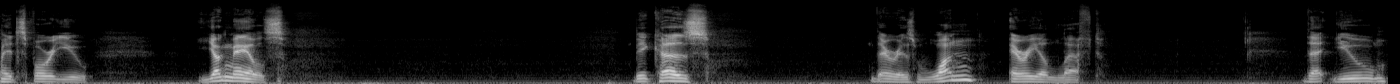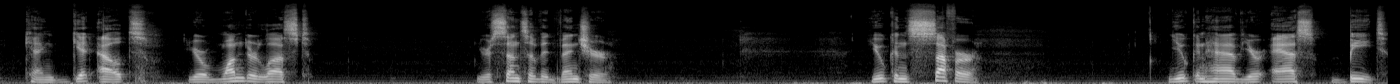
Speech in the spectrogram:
it's for you, young males. Because there is one area left that you can get out your wanderlust, your sense of adventure. You can suffer. You can have your ass beat.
